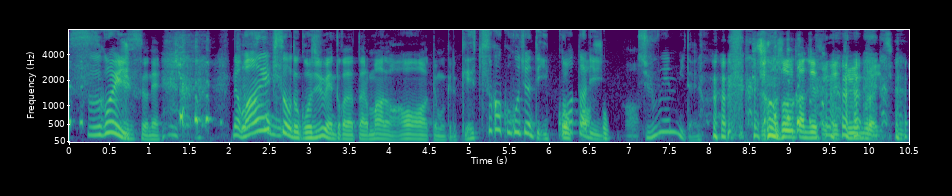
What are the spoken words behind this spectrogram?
すごいですよねだからワンエピソード50円とかだったらまあああって思うけど月額50円って1個あたりそっか10円みたいな そうそういう感じですよね。10円ぐらいですよね。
